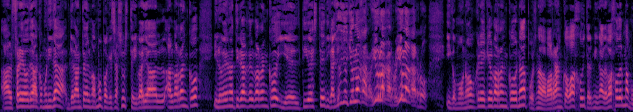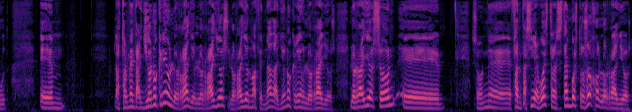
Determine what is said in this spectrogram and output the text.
al freo de la comunidad delante del mamú para que se asuste y vaya al, al, barranco y lo vayan a tirar del barranco y el tío este diga yo, yo, yo lo agarro, yo lo agarro, yo lo agarro. Y como no cree que el barranco nada, pues nada, barranco abajo y termina debajo del mamut. Eh, las tormentas, yo no creo en los rayos, los rayos, los rayos no hacen nada, yo no creo en los rayos. Los rayos son... Eh, son eh, fantasías vuestras, están en vuestros ojos los rayos.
